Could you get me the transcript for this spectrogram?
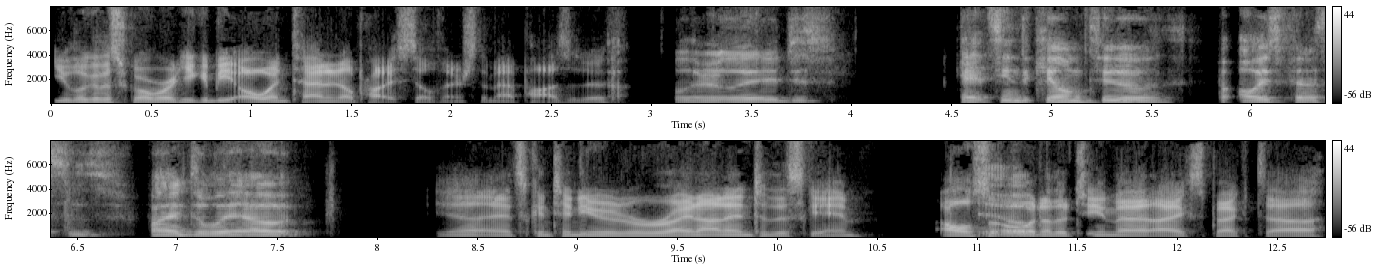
you look at the scoreboard, he could be 0 and 10 and he'll probably still finish the map positive. Literally, just can't seem to kill him too. Always finishes, finds a way out. Yeah, and it's continued right on into this game. Also, Yep. oh, another team that I expect uh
